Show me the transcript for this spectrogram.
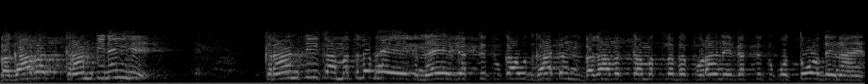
बगावत क्रांति नहीं है। क्रांति का मतलब है एक नए व्यक्तित्व का उद्घाटन। बगावत का मतलब है पुराने व्यक्तित्व को तोड़ देना है।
